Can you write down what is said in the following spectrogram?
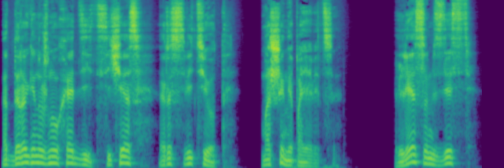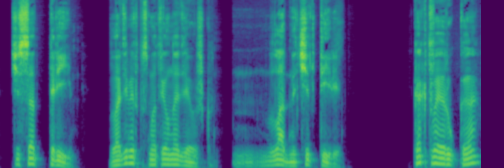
От дороги нужно уходить. Сейчас рассветет. Машины появятся. Лесом здесь часа три». Владимир посмотрел на девушку. «Ладно, четыре. Как твоя рука?»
